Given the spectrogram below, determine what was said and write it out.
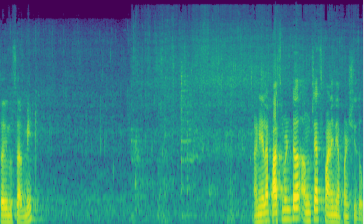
चवीनुसार मीठ. आणि याला पाच मिनटं अंगच्याच पाण्याने आपण शिजवू.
